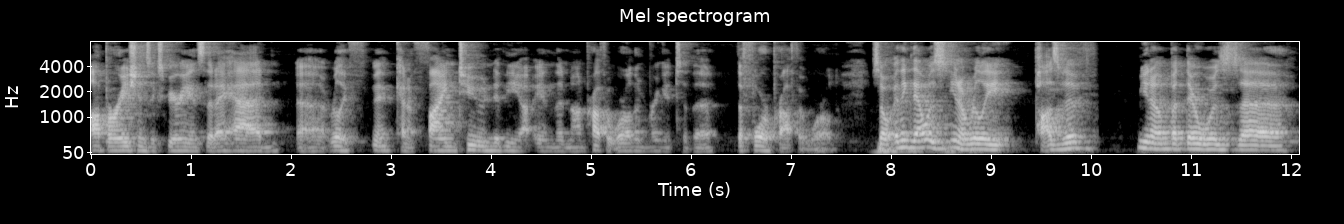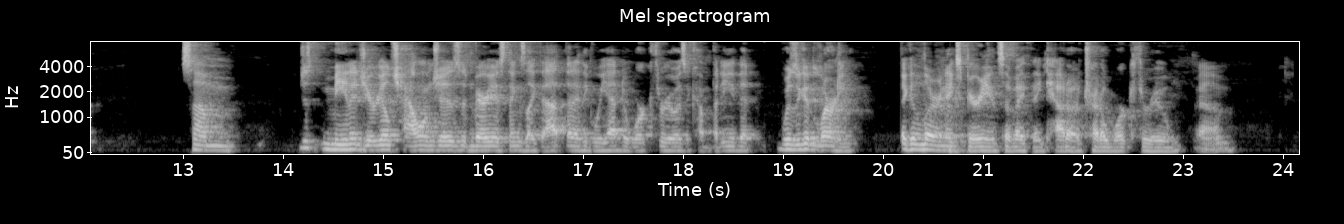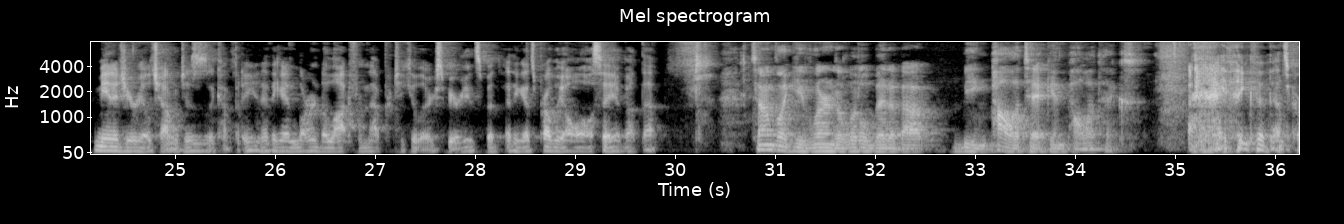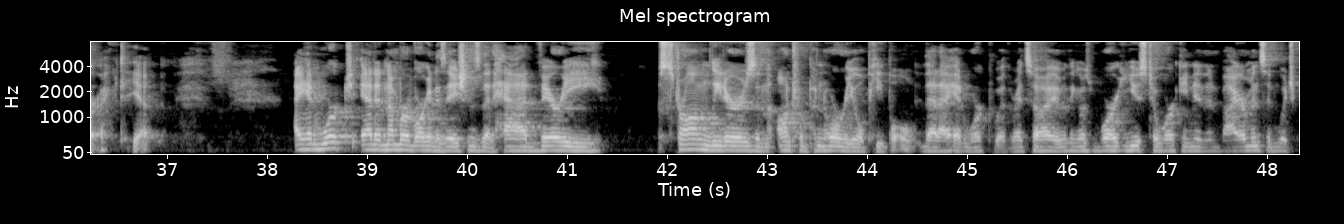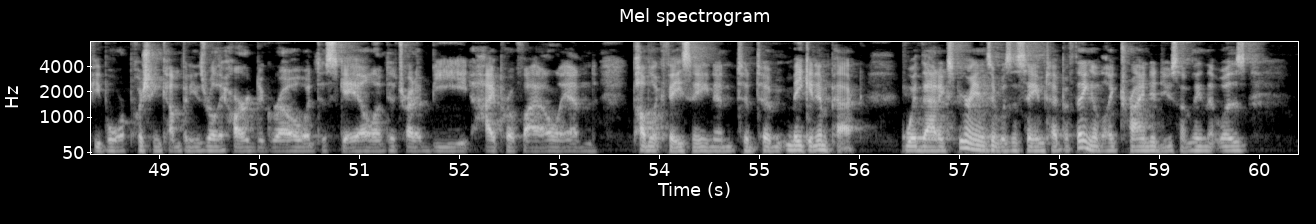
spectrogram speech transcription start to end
operations experience that I had uh, really f- kind of fine tuned in the in the nonprofit world and bring it to the the for profit world. So I think that was you know really positive you know, but there was uh, some just managerial challenges and various things like that that I think we had to work through as a company. That was a good learning, a good learning experience of I think how to try to work through um, managerial challenges as a company. And I think I learned a lot from that particular experience. But I think that's probably all I'll say about that. Sounds like you've learned a little bit about being politic in politics. I think that that's correct. Yeah. I had worked at a number of organizations that had very strong leaders and entrepreneurial people that I had worked with, right? So I think I was more used to working in environments in which people were pushing companies really hard to grow and to scale and to try to be high profile and public facing and to, to make an impact. With that experience, it was the same type of thing of like trying to do something that was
